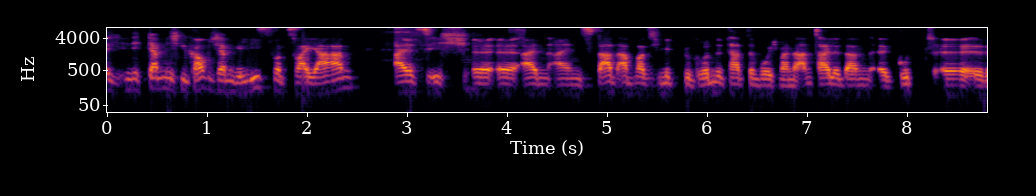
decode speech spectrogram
ich, ich habe nicht gekauft, ich habe geleast vor zwei Jahren, als ich äh, äh ein, ein Start-up, was ich mit begründet hatte, wo ich meine Anteile dann äh, gut äh,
